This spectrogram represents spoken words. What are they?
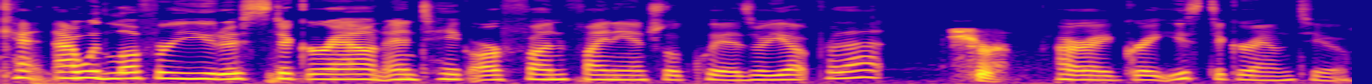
Ken, I would love for you to stick around and take our fun financial quiz. Are you up for that? Sure. All right, great. You stick around too.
